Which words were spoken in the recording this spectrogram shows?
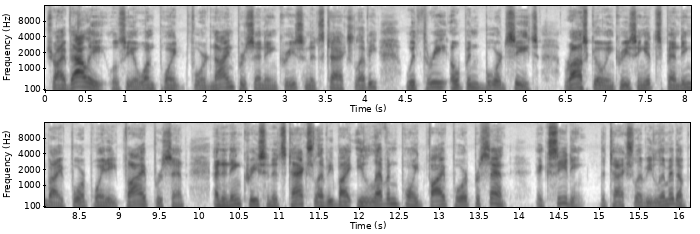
Tri Valley will see a 1.49% increase in its tax levy with three open board seats. Roscoe increasing its spending by 4.85% and an increase in its tax levy by 11.54%, exceeding the tax levy limit of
